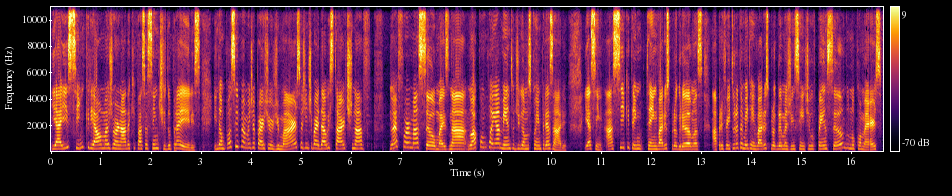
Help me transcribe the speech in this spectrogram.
e aí sim criar uma jornada que faça sentido para eles. Então, possivelmente a partir de março, a gente vai dar o start na, não é formação, mas na, no acompanhamento, digamos, com o empresário. E assim, a SIC tem, tem vários programas, a prefeitura também tem vários programas de incentivo pensando no comércio.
